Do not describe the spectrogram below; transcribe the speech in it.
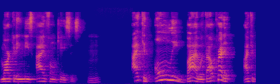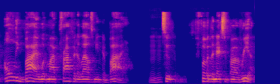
marketing these iPhone cases. Mm-hmm. I can only buy without credit. I can only buy what my profit allows me to buy mm-hmm. to for the next uh, re-up.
